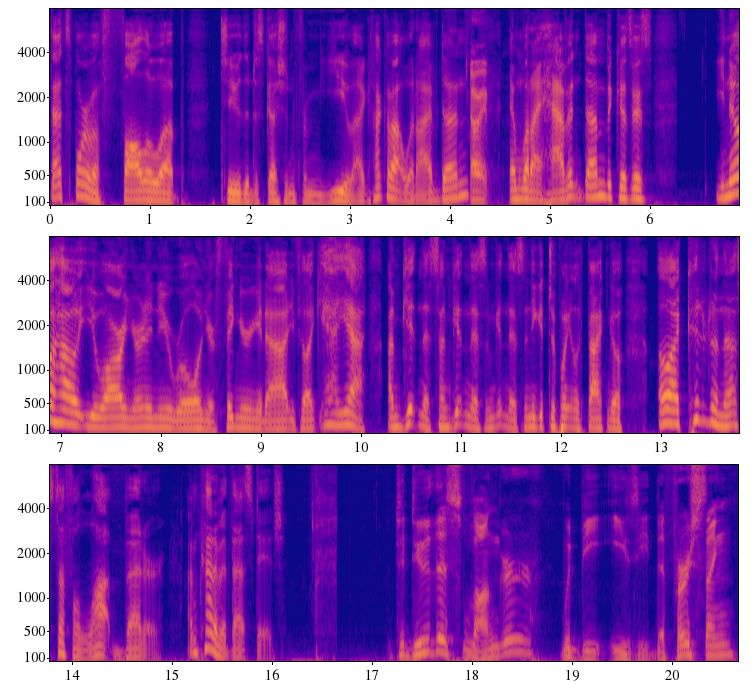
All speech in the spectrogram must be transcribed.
that's more of a follow up to the discussion from you. I can talk about what I've done All right. and what I haven't done because there's you know how you are and you're in a new role and you're figuring it out. You feel like, yeah, yeah, I'm getting this, I'm getting this, I'm getting this. And you get to a point you look back and go, oh, I could have done that stuff a lot better. I'm kind of at that stage. To do this longer would be easy. The first thing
